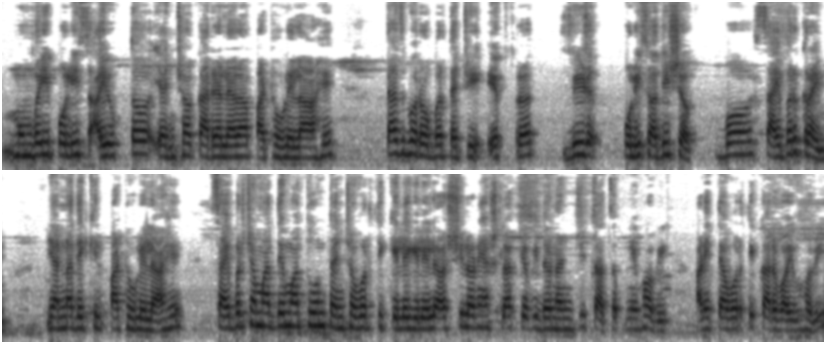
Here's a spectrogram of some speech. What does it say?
मुंबई पोलीस आयुक्त यांच्या कार्यालयाला पाठवलेला आहे. त्याचबरोबर त्याची एक प्रत बीड पोलीस अधीक्षक व सायबर क्राईम यांना देखील पाठवलेलं आहे. सायबरच्या माध्यमातून त्यांच्यावरती केले गेलेल्या अश्लील आणि अश्लाघ्य विधानांची चाचपणी व्हावी आणि त्यावरती कारवाई व्हावी.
